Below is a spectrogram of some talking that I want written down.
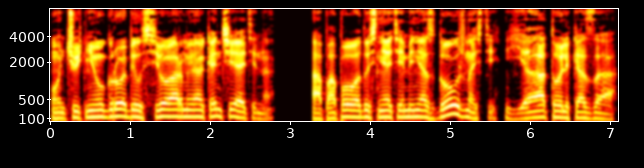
Он чуть не угробил всю армию окончательно. А по поводу снятия меня с должности, я только за.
